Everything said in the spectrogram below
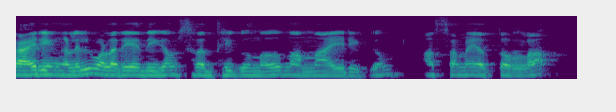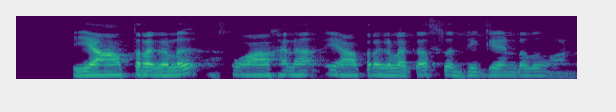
കാര്യങ്ങളിൽ വളരെയധികം ശ്രദ്ധിക്കുന്നത് നന്നായിരിക്കും. ആ സമയത്തുള്ള യാത്രകൾ വാഹന യാത്രകളൊക്കെ ശ്രദ്ധിക്കേണ്ടതുമാണ്.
